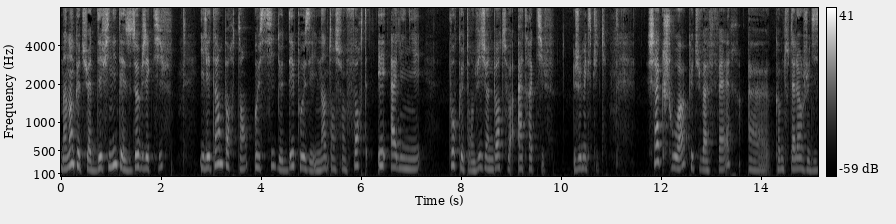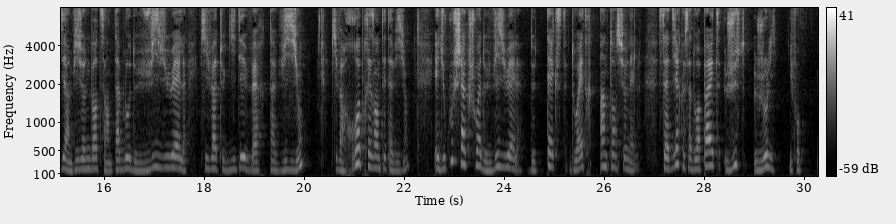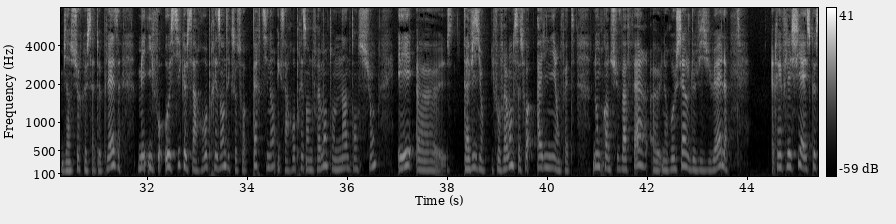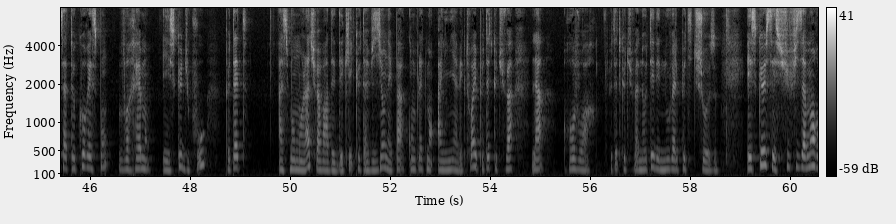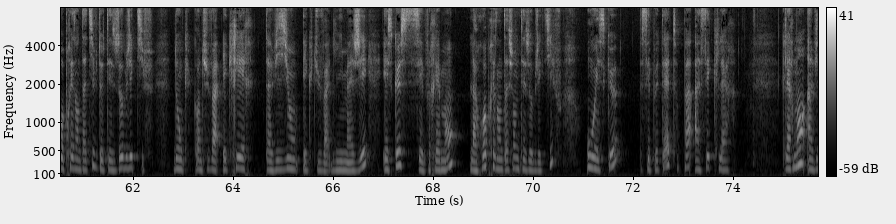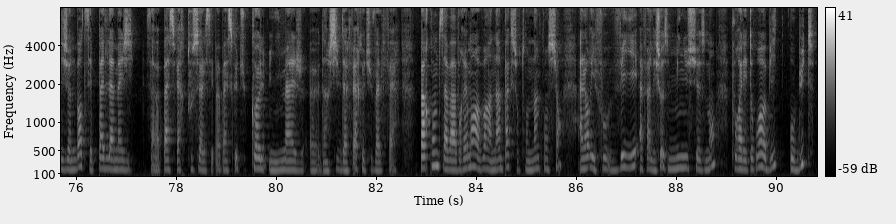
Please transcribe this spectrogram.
Maintenant que tu as défini tes objectifs, il est important aussi de déposer une intention forte et alignée pour que ton vision board soit attractif. Je m'explique. Chaque choix que tu vas faire, euh, comme tout à l'heure je disais, un vision board, c'est un tableau de visuel qui va te guider vers ta vision, qui va représenter ta vision. Et du coup, chaque choix de visuel, de texte doit être intentionnel. C'est-à-dire que ça ne doit pas être juste joli. Il faut bien sûr que ça te plaise, mais il faut aussi que ça représente et que ce soit pertinent et que ça représente vraiment ton intention et euh, ta vision. Il faut vraiment que ça soit aligné en fait. Donc quand tu vas faire euh, une recherche de visuel, réfléchis à est-ce que ça te correspond vraiment et est-ce que du coup, peut-être à ce moment-là, tu vas avoir des déclics que ta vision n'est pas complètement alignée avec toi et peut-être que tu vas la revoir. Peut-être que tu vas noter des nouvelles petites choses. Est-ce que c'est suffisamment représentatif de tes objectifs? Donc, quand tu vas écrire ta vision et que tu vas l'imager, est-ce que c'est vraiment la représentation de tes objectifs ou est-ce que c'est peut-être pas assez clair? Clairement, un vision board, c'est pas de la magie. Ça va pas se faire tout seul. C'est pas parce que tu colles une image euh, d'un chiffre d'affaires que tu vas le faire. Par contre, ça va vraiment avoir un impact sur ton inconscient. Alors, il faut veiller à faire les choses minutieusement pour aller droit au, but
